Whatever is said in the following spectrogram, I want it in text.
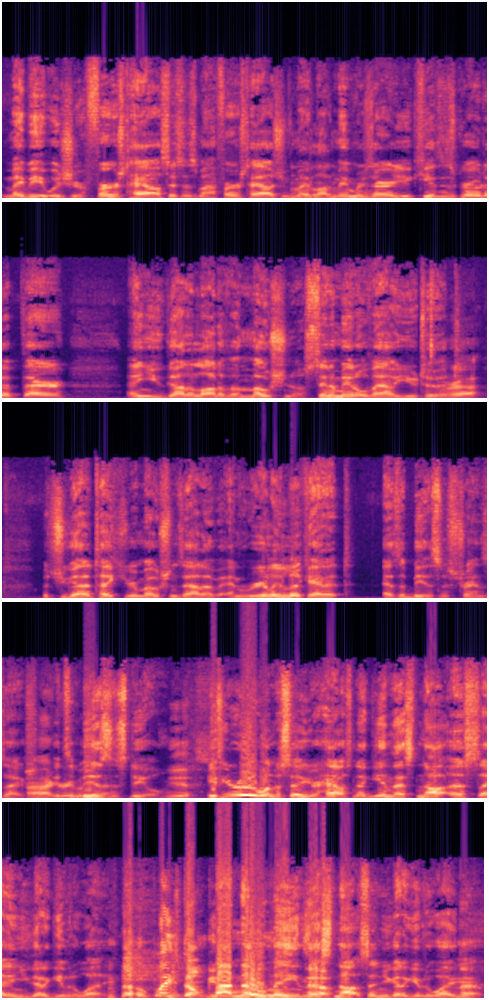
Maybe it was your first house. This is my first house. You've made a lot of mm-hmm. memories there. Your kids has grown up there, and you got a lot of emotional, sentimental value to it. Right. But you got to take your emotions out of it and really look at it as a business transaction. I agree it's a business deal. Yes. If you're really wanting to sell your house, now again, that's not us saying you got to give it away. No, please don't get By no means, No. that's not saying you got to give it away. No.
